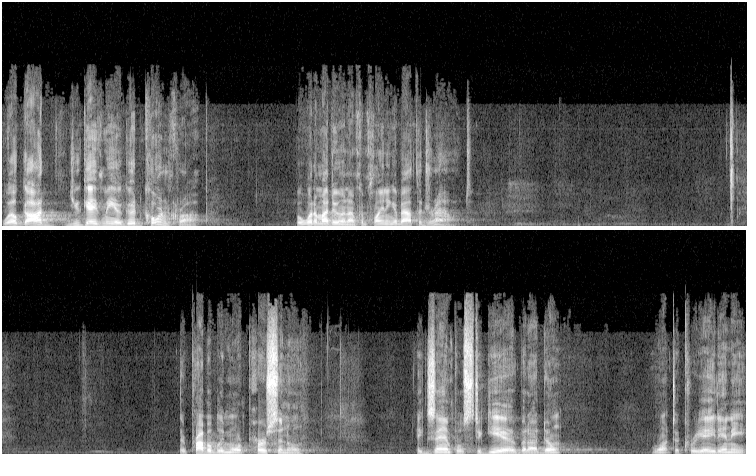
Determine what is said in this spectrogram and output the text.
well, God, you gave me a good corn crop. But what am I doing? I'm complaining about the drought. There are probably more personal examples to give, but I don't want to create any,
